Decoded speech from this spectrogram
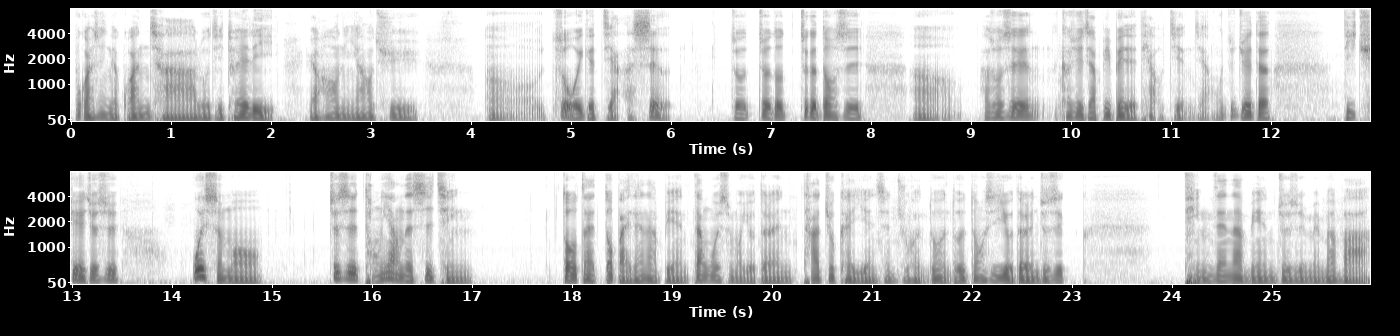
不管是你的观察、逻辑推理，然后你要去呃做一个假设，就就都这个都是啊，他说是科学家必备的条件。这样，我就觉得的确就是为什么。就是同样的事情都在都摆在那边，但为什么有的人他就可以延伸出很多很多的东西，有的人就是停在那边，就是没办法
